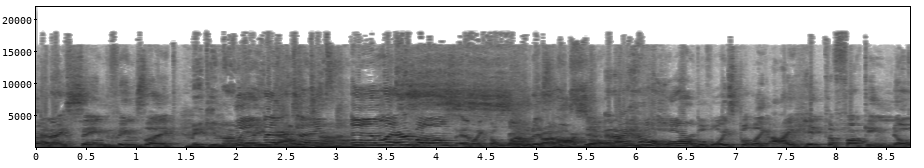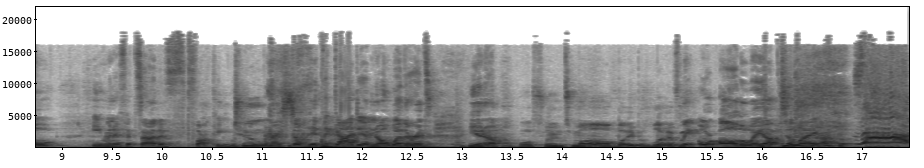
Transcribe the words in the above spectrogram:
and I sing things like Making my way downtown. and their bums and like the loudest octave. zombie. And I have a horrible voice, but like I hit the fucking note. Even if it's out of fucking tune, I still hit the goddamn note, whether it's, you know, well, since my baby left me, or all the way up to like,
